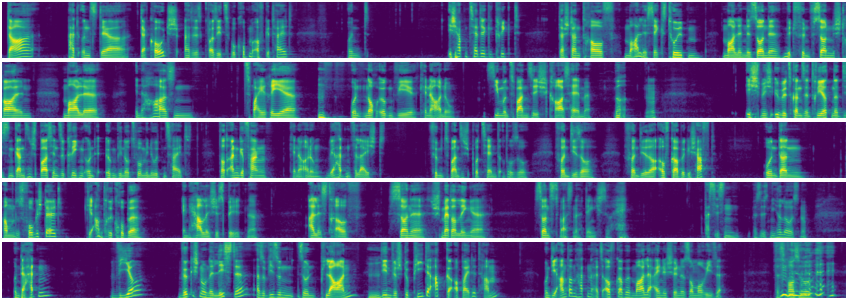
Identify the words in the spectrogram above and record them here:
da hat uns der, der Coach, hat es quasi zwei Gruppen aufgeteilt und ich habe einen Zettel gekriegt, da stand drauf, male sechs Tulpen, male eine Sonne mit fünf Sonnenstrahlen, male in Hasen zwei Rehe mhm. und noch irgendwie, keine Ahnung, 27 Grashelme. Ja. Ich mich übelst konzentriert, ne, diesen ganzen Spaß hinzukriegen und irgendwie nur zwei Minuten Zeit. Dort angefangen, keine Ahnung, wir hatten vielleicht 25 Prozent oder so von dieser, von dieser Aufgabe geschafft. Und dann haben wir das vorgestellt. Die andere Gruppe, ein herrliches Bild, ne? Alles drauf. Sonne, Schmetterlinge, sonst was, ne? Denke ich so, hä? Was ist denn, was ist denn hier los, ne? Und da hatten wir wirklich nur eine Liste, also wie so ein, so ein Plan, mhm. den wir stupide abgearbeitet haben. Und die anderen hatten als Aufgabe, male eine schöne Sommerwiese. Das war so,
